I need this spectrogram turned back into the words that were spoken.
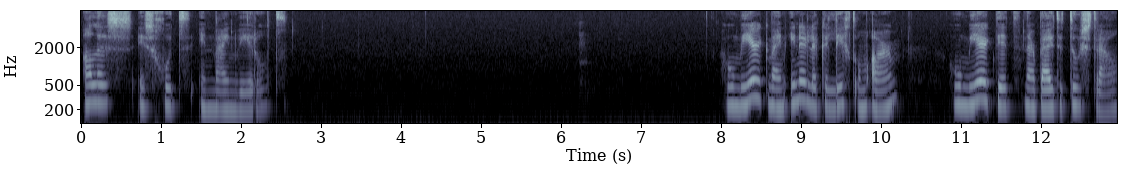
Alles is goed in mijn wereld. Hoe meer ik mijn innerlijke licht omarm, hoe meer ik dit naar buiten toestraal.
